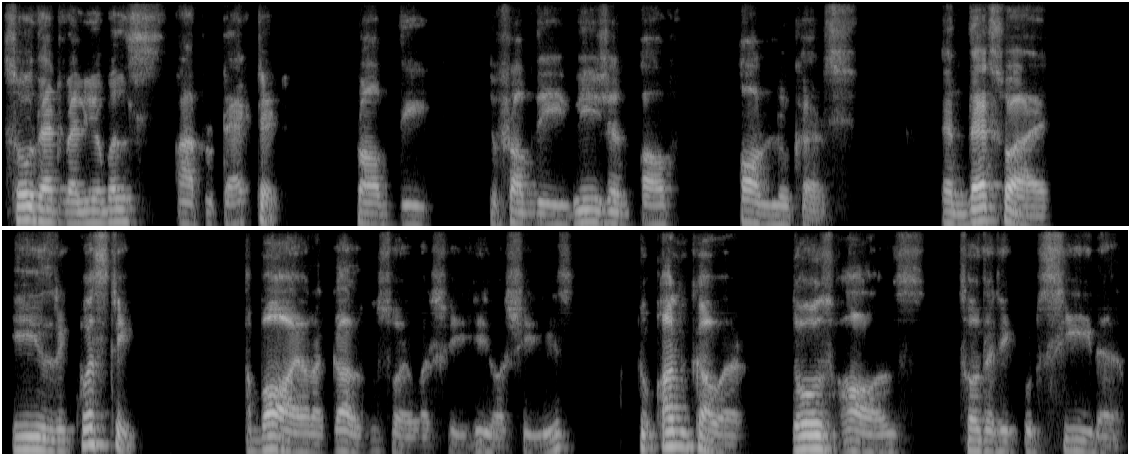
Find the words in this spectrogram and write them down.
so that valuables are protected from the from the vision of onlookers. And that's why he is requesting a boy or a girl, whosoever she, he or she is, to uncover those halls so that he could see them.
